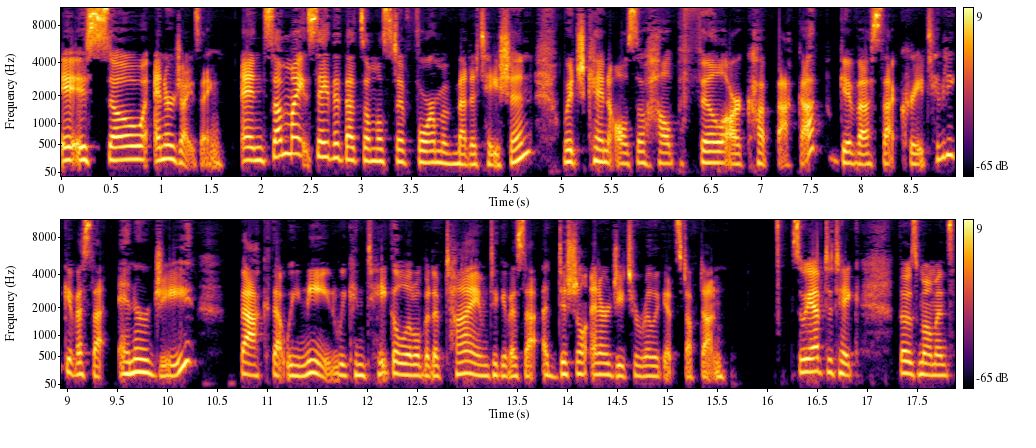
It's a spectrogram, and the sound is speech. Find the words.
It is so energizing. And some might say that that's almost a form of meditation, which can also help fill our cup back up, give us that creativity, give us that energy back that we need. We can take a little bit of time to give us that additional energy to really get stuff done. So we have to take those moments.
